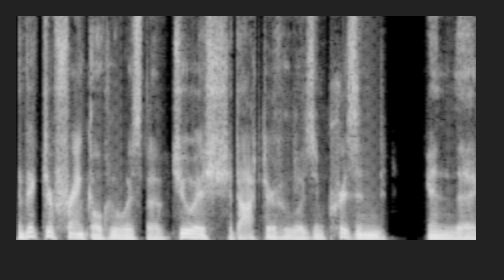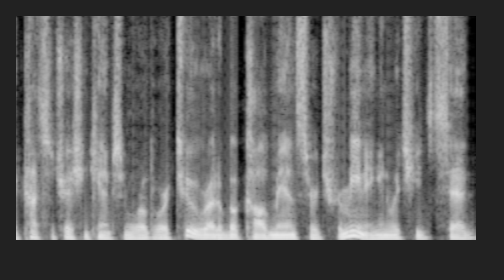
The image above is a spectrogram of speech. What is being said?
And Viktor Frankl, who was the Jewish doctor who was imprisoned in the concentration camps in World War II, wrote a book called Man's Search for Meaning, in which he said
